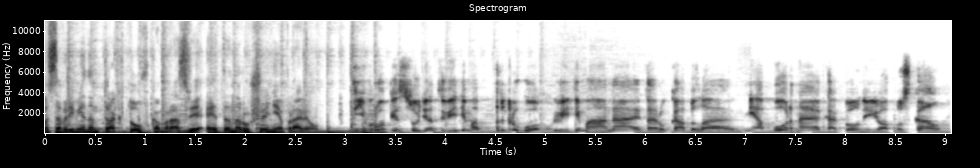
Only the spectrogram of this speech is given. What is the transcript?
По современным трактовкам, разве это нарушение правил? В Европе судят, видимо, по-другому. Видимо, она, эта рука была не опорная, как бы он ее опускал.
